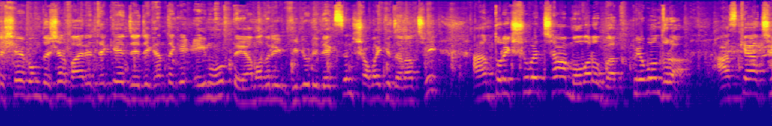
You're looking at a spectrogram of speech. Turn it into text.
দেশে এবং দেশের বাইরে থেকে যে যেখান থেকে এই মুহূর্তে আমাদের এই ভিডিওটি দেখছেন সবাইকে জানাচ্ছি আন্তরিক শুভেচ্ছা মোবারকবাদ। প্রিয় বন্ধুরা আজকে আছি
